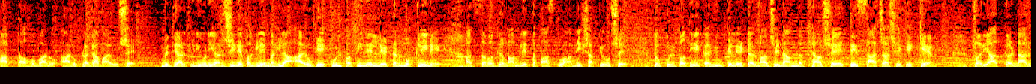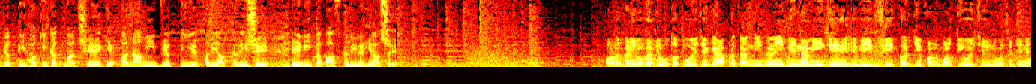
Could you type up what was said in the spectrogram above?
આપતા હોવાનો આરોપ લગાવાયો છે. વિદ્યાર્થીનીઓની અરજીને પગલે મહિલા આયોગે કુલપતિને લેટર મોકલીને આ સમગ્ર મામલે તપાસનો આદેશ આપ્યો છે. તો કુલપતિએ કહ્યું કે લેટરમાં જે નામ લખ્યા છે તે સાચા છે કે કેમ? ફરિયાદ કરનાર વ્યક્તિ હકીકતમાં છે કે અનામી વ્યક્તિએ ફરિયાદ કરી છે એની તપાસ કરી રહ્યા છે. પણ ઘણી વખત એવું થતું હોય છે કે આ પ્રકારની ઘણી બેનામી કે એવી ફેક અરજી પણ મળતી હોય છે યુનિવર્સિટીને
